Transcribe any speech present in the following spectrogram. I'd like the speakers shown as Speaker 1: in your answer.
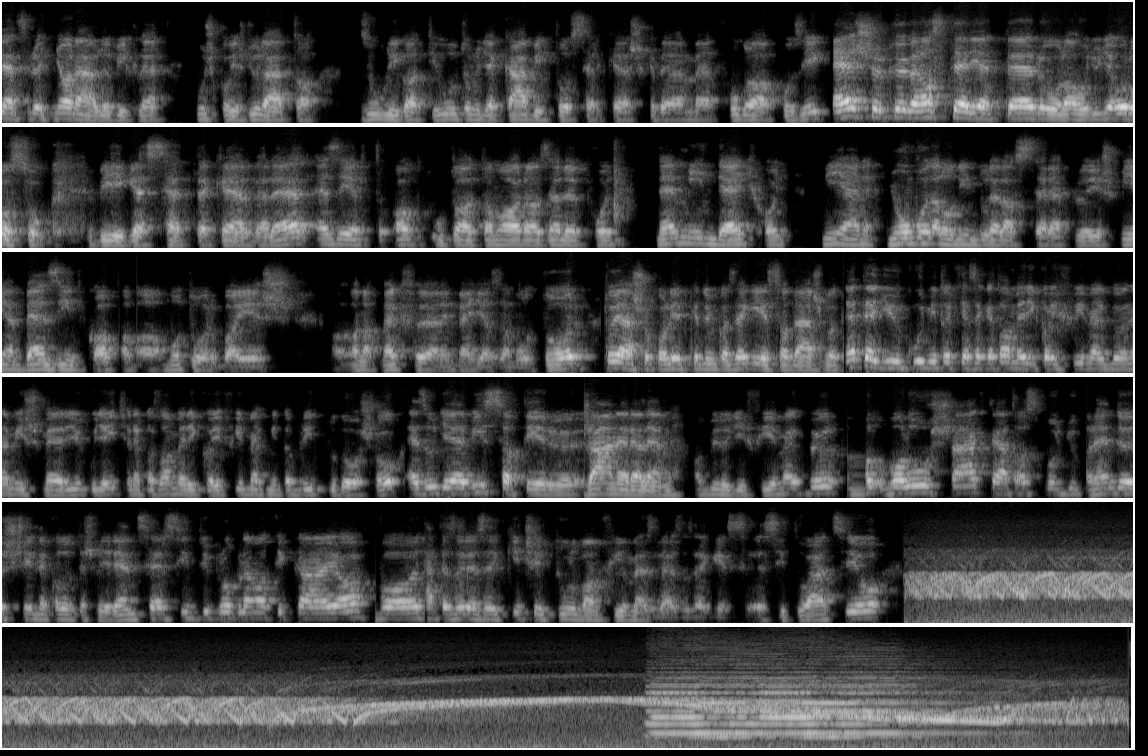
Speaker 1: 95 nyarán lövik le Muskovics Gyulát a Zúligati úton, ugye kábítószerkereskedelemmel foglalkozik. Első körben azt terjedt erről, hogy ugye oroszok végezhettek el vele, ezért utaltam arra az előbb, hogy nem mindegy, hogy milyen nyomvonalon indul el a szereplő, és milyen benzint kap a motorba, és annak megfelelően megy az a motor. Tojásokkal lépkedünk az egész adásba. Ne tegyünk úgy, mintha ezeket amerikai filmekből nem ismerjük. Ugye itt jönnek az amerikai filmek, mint a brit tudósok. Ez ugye visszatérő zsánerelem a bűnügyi filmekből. Valóság, tehát azt mondjuk a rendőrségnek adott esetben egy rendszer szintű problematikája, vagy hát ez, ez egy kicsit túl van filmezve ez az egész szituáció.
